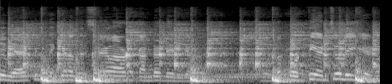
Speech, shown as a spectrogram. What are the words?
ഉച്ച ബാക്കിൽ നിൽക്കുന്ന ദൃശ്യങ്ങളാണ് കണ്ടുകൊണ്ടിരിക്കുന്നത്. പൊട്ടി അടിച്ചുകൊണ്ടിരിക്കുകയാണ്.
